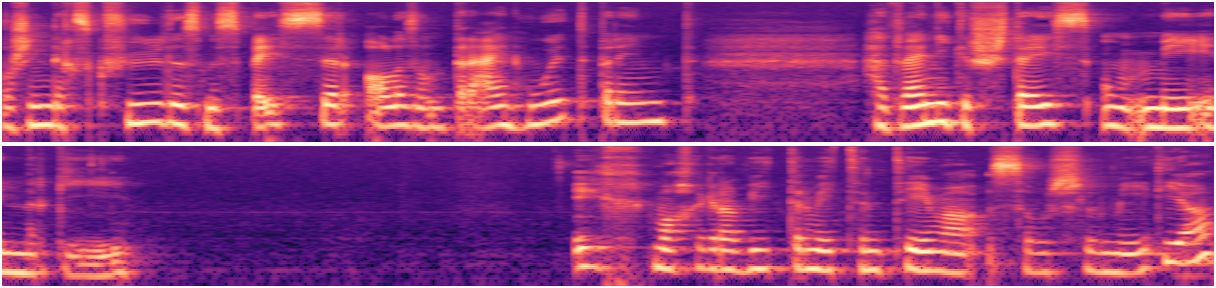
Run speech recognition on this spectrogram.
wahrscheinlich das Gefühl, dass man es besser alles unter einen Hut bringt, hat weniger Stress und mehr Energie. Ich mache gerade weiter mit dem Thema Social Media.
